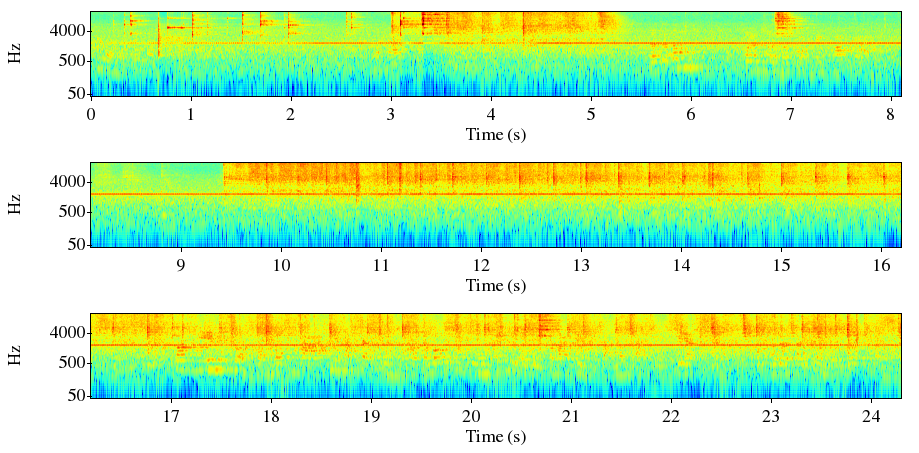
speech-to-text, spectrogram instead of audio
ที่ผมมาพูดแล้วนะคะ เราจะต้องคนส่วนผสมให้เข้ากัน ตอนนี้ในส่วนของนมค้าที่ทำการอุ่นนะคะจะลดอุณหภูมิให้เหลืออยู่ประมาณ43องศาเซลเซียสเราจะใช้เคอมพิวเตอร์กันมา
